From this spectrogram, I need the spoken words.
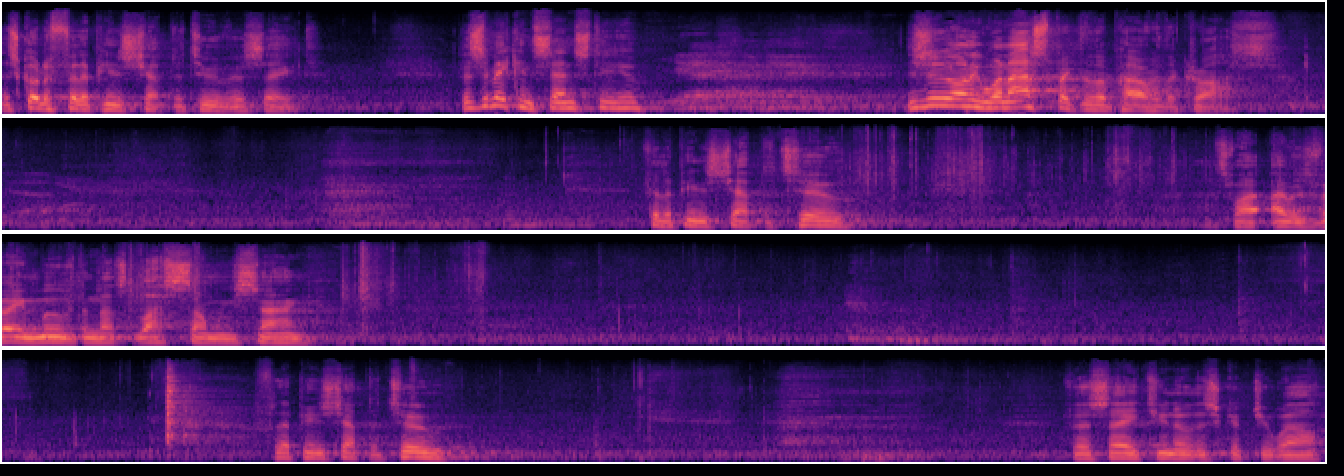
Let's go to Philippians chapter 2, verse 8. Is it making sense to you? Yes, it is. This is only one aspect of the power of the cross. Philippians chapter 2. That's why I was very moved, and that's the last song we sang. Philippians chapter 2, verse 8. You know the scripture well.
